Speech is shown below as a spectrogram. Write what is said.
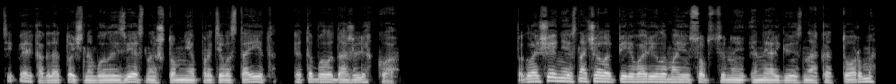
Теперь, когда точно было известно, что мне противостоит, это было даже легко. Поглощение сначала переварило мою собственную энергию знака Торм,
